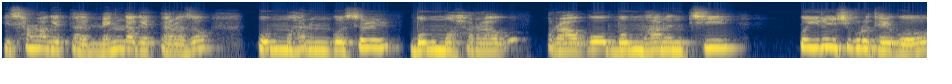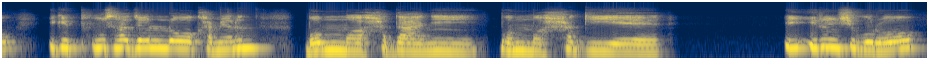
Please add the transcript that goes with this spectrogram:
이 상황에 따라 맥락에 따라서 뭐뭐 하는 것을 뭐뭐 하라고 라고 뭐뭐 하는지 뭐 이런 식으로 되고 이게 부사절로 가면은 뭐뭐 하다니 뭐뭐 하기에 이- 이런 식으로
